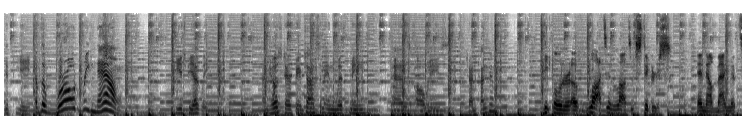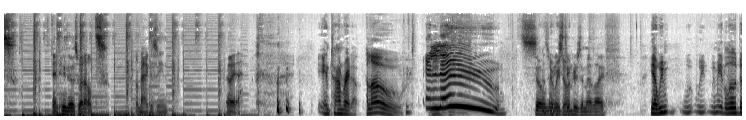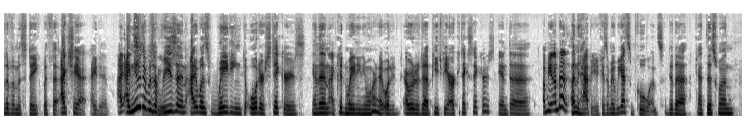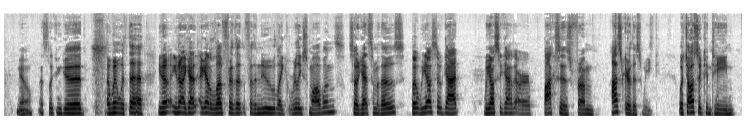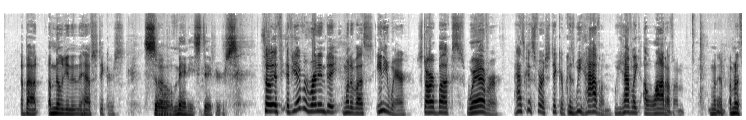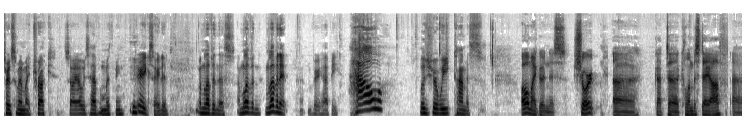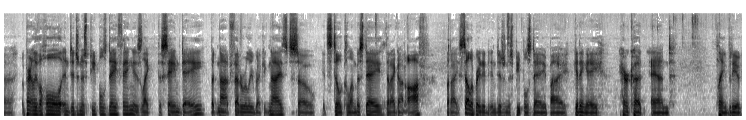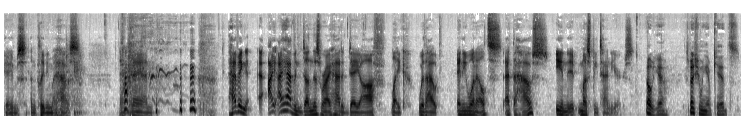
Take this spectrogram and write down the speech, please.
258 of the world renowned PHP Ugly. I'm your host, Eric Van Johnson, and with me, as always, John Congdon. the owner of lots and lots of stickers and now magnets and who knows what else. a magazine. Oh yeah. And Tom Rideout. Hello. Hello! So How's many everybody doing? stickers in my life. Yeah, we we we made a little bit of a mistake with that. Actually, I, I did. I, I knew there was a reason I was waiting to order stickers, and then I couldn't wait anymore, and I ordered I ordered uh, PHP Architect stickers, and uh, I mean I'm not unhappy because I mean we got some cool ones. I did uh got this one, you know that's looking good. I went with the you know you know I got I got a love for the for the new like really small ones, so I got some of those. But we also got we also got our boxes from Oscar this week which also contain about a million and a half stickers. So, So- many stickers. So if if you ever run into one of us anywhere, Starbucks, wherever, ask us for a sticker because we have them. We have like a lot of them. I'm gonna I'm gonna throw some in my truck, so I always have them with me. Very excited. I'm loving this. I'm loving I'm loving it. I'm very happy. How was your week, Thomas? Oh my goodness. Short. Uh, got uh, Columbus Day off. Uh, apparently, the whole Indigenous Peoples Day thing is like the same day, but not federally recognized. So it's still Columbus Day that I got off. But I celebrated Indigenous Peoples Day by getting a haircut and playing video games and cleaning my house. And man, having I, I haven't done this where I had a day off like without anyone else at the house in it must be 10 years. Oh yeah, especially when you have kids.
